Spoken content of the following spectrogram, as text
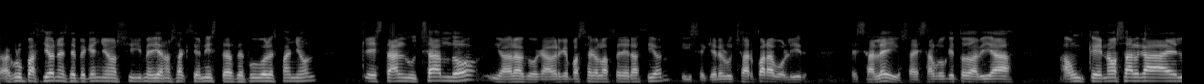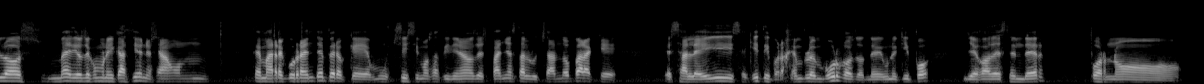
agrupaciones de pequeños y medianos accionistas de fútbol español que están luchando y ahora a ver qué pasa con la federación y se quiere luchar para abolir esa ley. O sea, es algo que todavía, aunque no salga en los medios de comunicación, o sea un tema recurrente, pero que muchísimos aficionados de España están luchando para que esa ley se quite. Y, por ejemplo, en Burgos, donde un equipo llegó a descender por no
